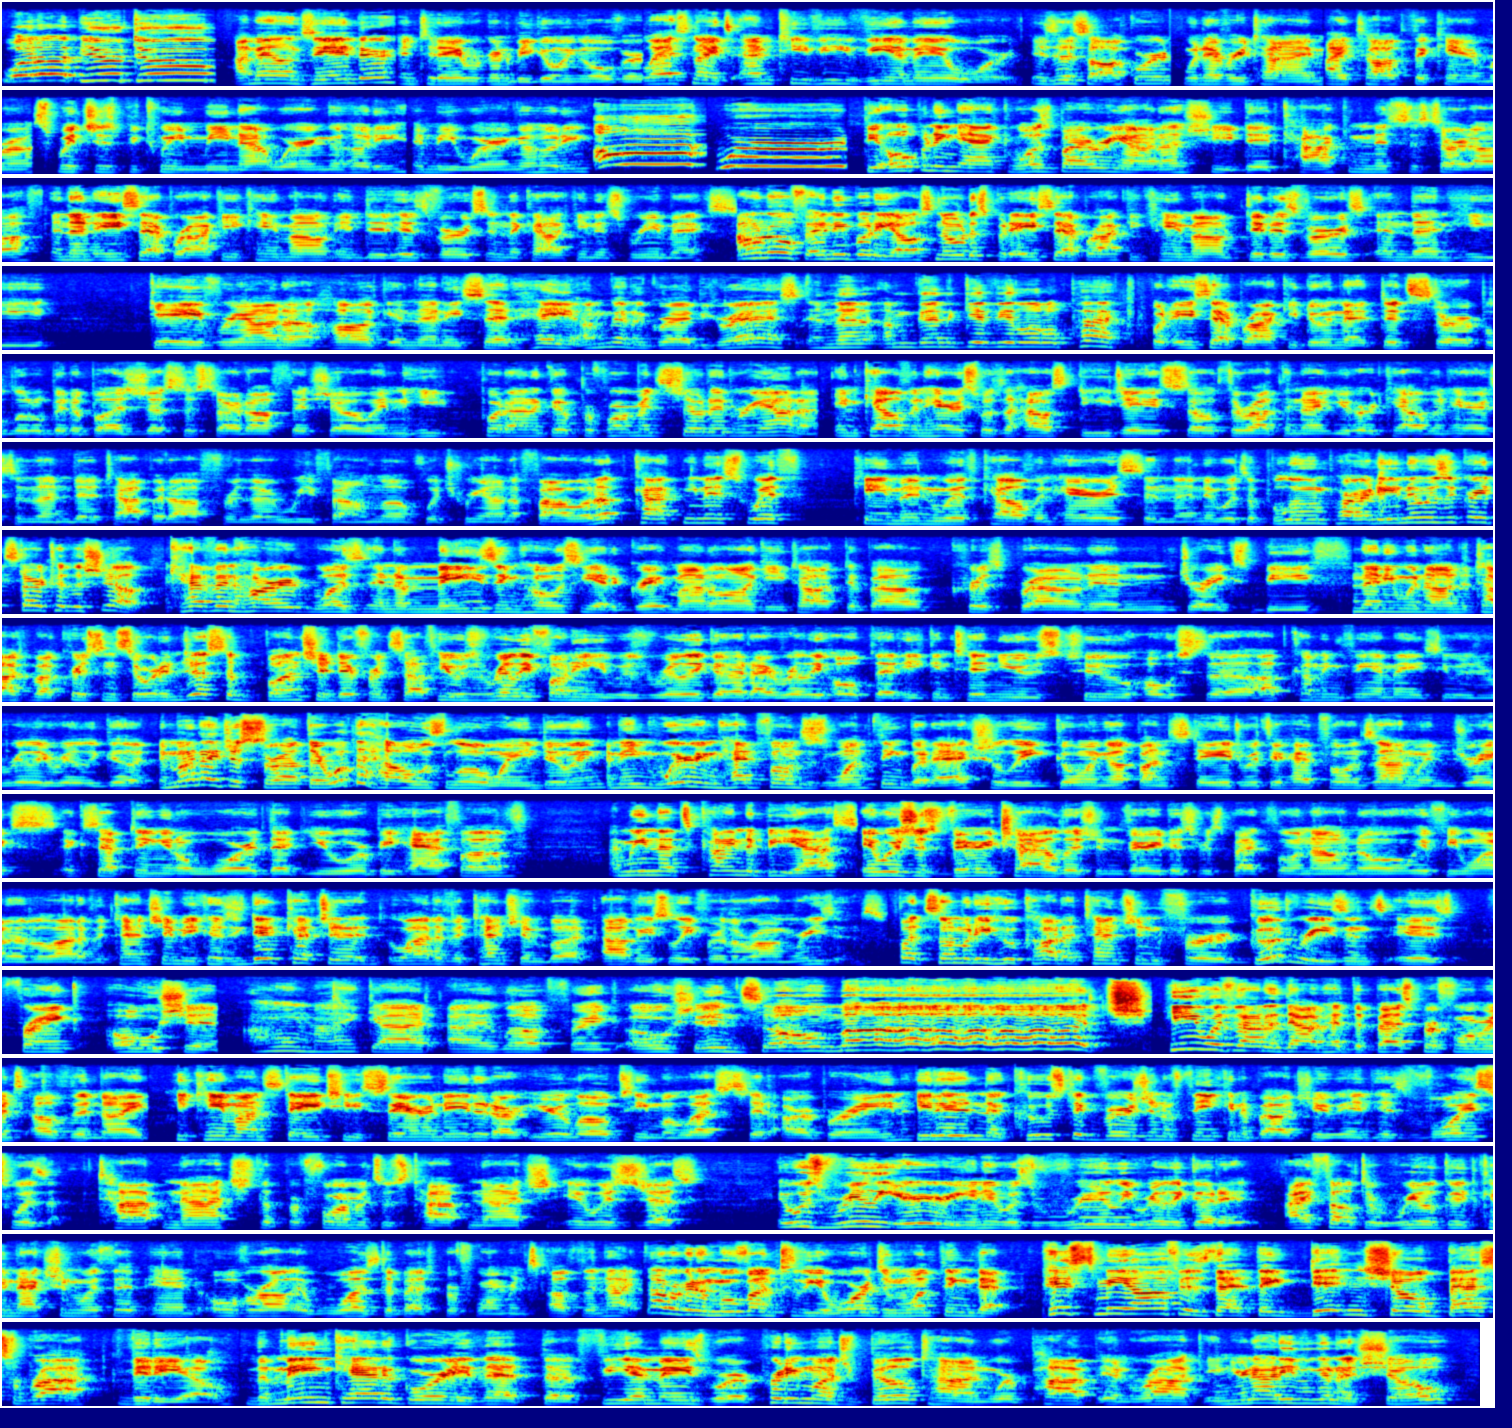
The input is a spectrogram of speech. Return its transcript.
What up, YouTube? I'm Alexander, and today we're going to be going over last night's MTV VMA Award. Is this awkward when every time I talk the camera switches between me not wearing a hoodie and me wearing a hoodie? Awkward! The opening act was by Rihanna. She did Cockiness to start off, and then ASAP Rocky came out and did his verse in the Cockiness remix. I don't know if anybody else noticed, but ASAP Rocky came out, did his verse, and then he gave Rihanna a hug and then he said, hey, I'm gonna grab your ass and then I'm gonna give you a little peck. But ASAP Rocky doing that did stir up a little bit of buzz just to start off the show and he put on a good performance, so did Rihanna. And Calvin Harris was a house DJ, so throughout the night you heard Calvin Harris and then to top it off for the We Found Love, which Rihanna followed up cockiness with came in with Calvin Harris and then it was a balloon party and it was a great start to the show. Kevin Hart was an amazing host. He had a great monologue. He talked about Chris Brown and Drake's beef. And then he went on to talk about Kristen Stewart and just a bunch of different stuff. He was really funny. He was really good. I really hope that he continues to host the upcoming VMAs. He was really, really good. And might I just throw out there, what the hell was Lil Wayne doing? I mean, wearing headphones is one thing, but actually going up on stage with your headphones on when Drake's accepting an award that you were behalf of, I mean, that's kind of BS. It was just very childish and very disrespectful, and I don't know if he wanted a lot of attention, because he did catch a lot of attention, but obviously for the wrong reasons. But somebody who caught attention for good reasons is Frank Ocean. Oh my god, I love Frank Ocean so much! He without a doubt had the best performance of the night. He came on stage, he serenaded our earlobes, he molested our brain. He did an acoustic version of Thinking About You and his voice was top notch, the performance was top notch. It was just it was really eerie and it was really, really good. It, I felt a real good connection with it and overall it was the best performance of the night. Now we're to move on to the awards and one thing that pissed me off is that they didn't show Best Rock Video. The main category that the VMAs were pretty much built on were pop and rock and you're not even to show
